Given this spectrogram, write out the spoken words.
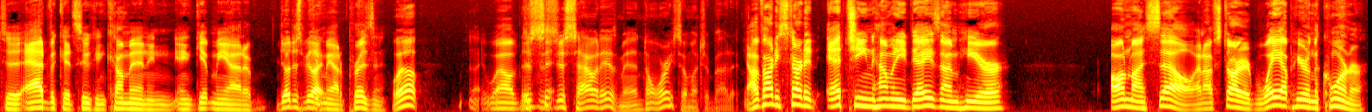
to advocates who can come in and, and get me out of You'll just be get like, me out of prison. well, Like, well, this just, is just how it is, man. Don't worry so much about it. I've already started etching how many days I'm here on my cell, and I've started way up here in the corner.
